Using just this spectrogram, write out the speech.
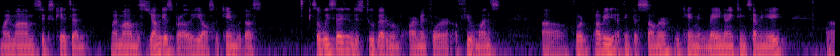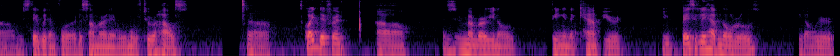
my mom, six kids, and my mom's youngest brother, he also came with us. So we stayed in this two bedroom apartment for a few months. Uh, for probably, I think the summer, we came in May 1978. Uh, we stayed with them for the summer and then we moved to a house uh, it's quite different. Uh, I just remember, you know, being in the camp, you're you basically have no rules. You know, we're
